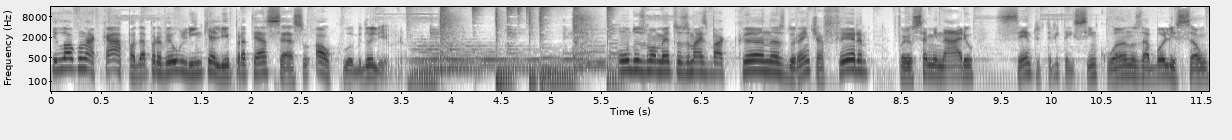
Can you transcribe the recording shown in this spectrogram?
e logo na capa dá para ver o link ali para ter acesso ao Clube do Livro. Um dos momentos mais bacanas durante a feira foi o seminário 135 anos da abolição,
